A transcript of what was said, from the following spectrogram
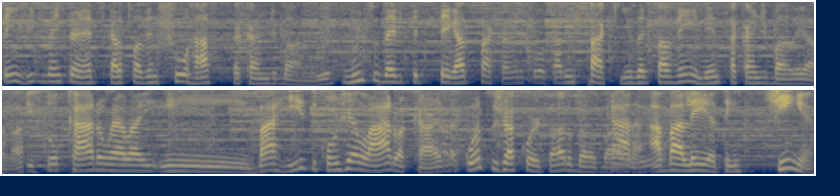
tem vídeos na internet dos caras fazendo churrasco com a carne de baleia. Muitos devem ter pegado essa carne, colocado em saquinhos, devem estar vendendo essa carne de baleia lá. Estocaram ela em barris e congelaram a carne. Cara, quantos já cortaram da baleia? Cara, a baleia tem, tinha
